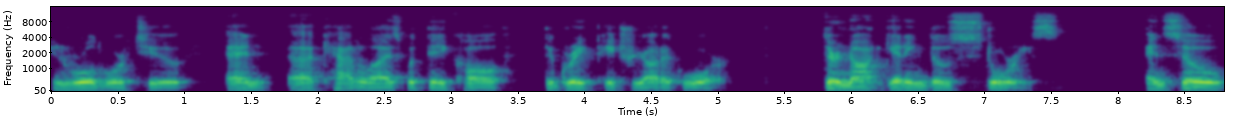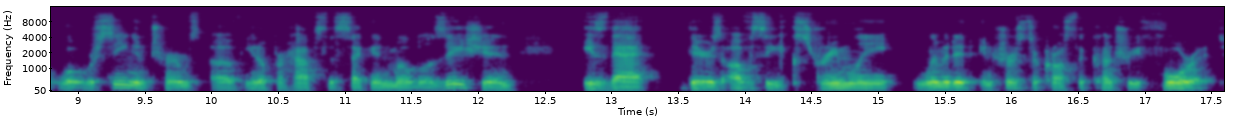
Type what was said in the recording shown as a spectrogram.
in World War II and uh, catalyzed what they call the Great Patriotic War. They're not getting those stories. And so what we're seeing in terms of, you know, perhaps the second mobilization is that there's obviously extremely limited interest across the country for it.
